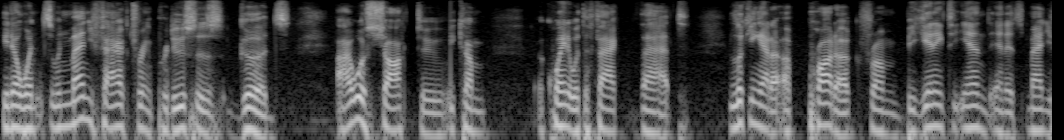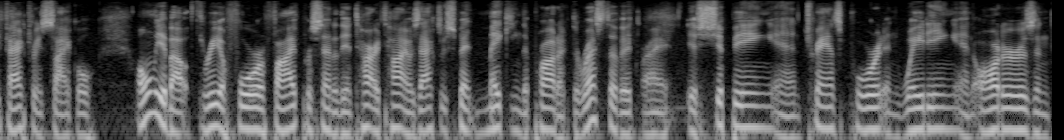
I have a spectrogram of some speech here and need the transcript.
you know, when, so when manufacturing produces goods, I was shocked to become acquainted with the fact that looking at a, a, product from beginning to end in its manufacturing cycle, only about three or four or five percent of the entire time is actually spent making the product. The rest of it right. is shipping and transport and waiting and orders and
